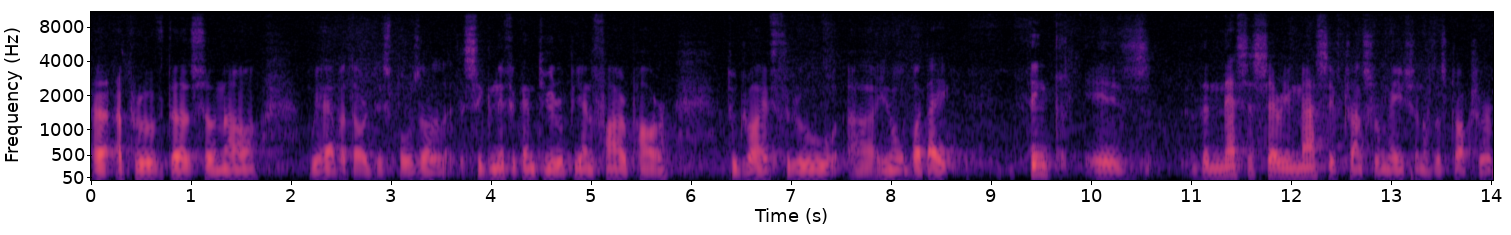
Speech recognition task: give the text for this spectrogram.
approved. so now we have at our disposal significant European firepower to drive through, uh, you know, what I think is the necessary massive transformation of the structure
